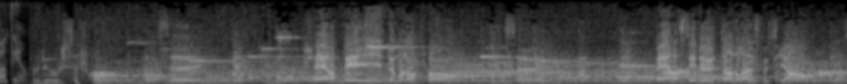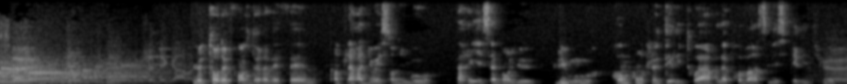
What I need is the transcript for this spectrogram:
Tour de France 2021. Douce France, cher pays de mon enfance, bercé de tendre insouciance. Le Tour de France de Rêve FM, quand la radio et son humour, Paris et sa banlieue, l'humour, rencontrent le territoire, la province et les spiritueux.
